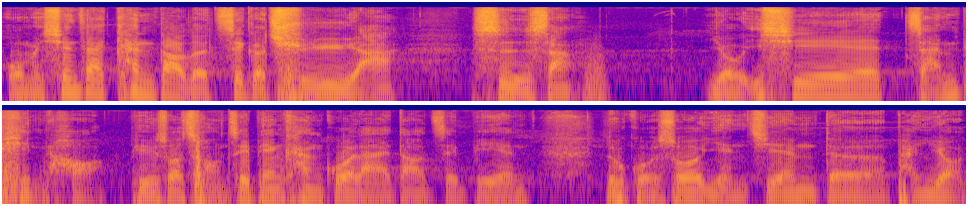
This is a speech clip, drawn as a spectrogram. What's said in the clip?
我们现在看到的这个区域啊，事实上有一些展品哈，比如说从这边看过来到这边，如果说眼尖的朋友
